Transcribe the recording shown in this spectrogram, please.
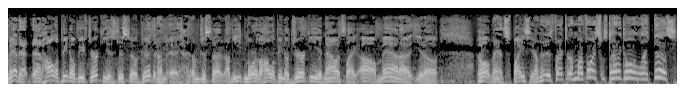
Man, that, that jalapeno beef jerky is just so good that I'm I'm just uh, I'm eating more of the jalapeno jerky, and now it's like, oh man, I you know, Oh man, it's spicy. I mean, in fact, my voice was kind of going like this.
